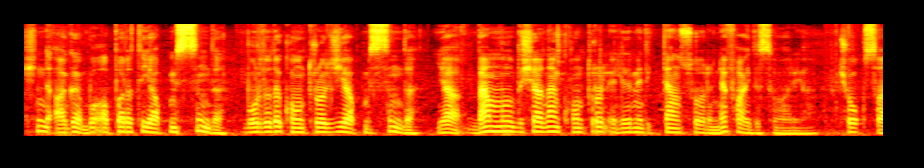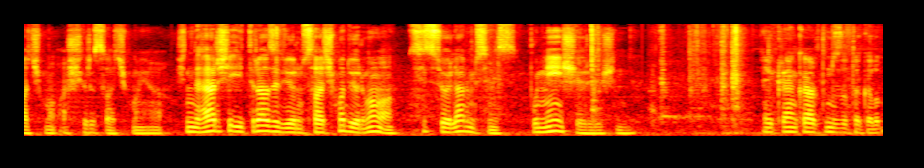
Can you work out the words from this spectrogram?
Şimdi aga bu aparatı yapmışsın da burada da kontrolcü yapmışsın da ya ben bunu dışarıdan kontrol edemedikten sonra ne faydası var ya? Çok saçma, aşırı saçma ya. Şimdi her şeye itiraz ediyorum, saçma diyorum ama siz söyler misiniz? Bu ne işe yarıyor şimdi? Ekran kartımızı da takalım.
